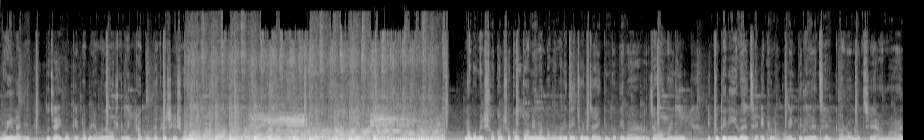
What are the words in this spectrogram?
ভয়ই লাগে। তো যাই হোক, এভাবে আমাদের অষ্টমীর ঠাকুর দেখা শেষ হলো। নবমীর সকাল সকাল তো আমি আমার বাবার বাড়িতেই চলে যাই, কিন্তু এবার যাওয়া হয়নি। একটু দেরিই হয়েছে একটু না অনেক দেরি হয়েছে। কারণ হচ্ছে আমার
